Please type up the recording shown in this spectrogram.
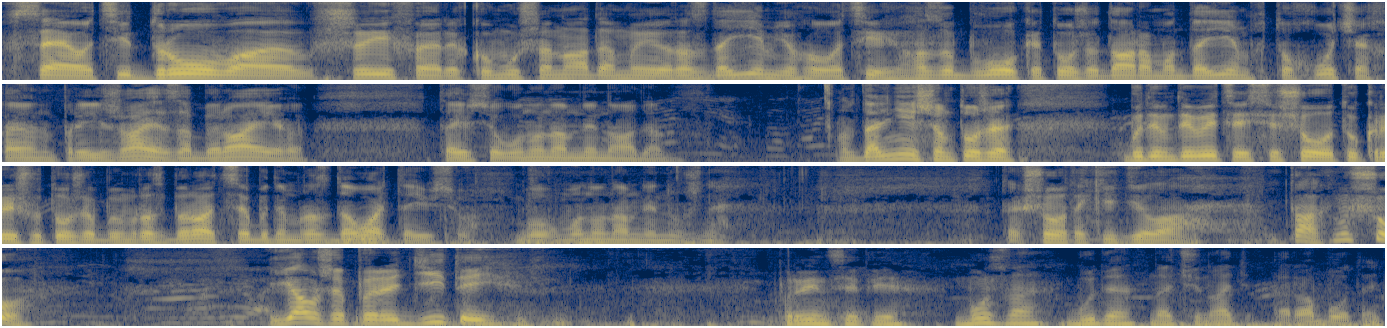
Все, оці дрова, шифер, кому що треба, ми роздаємо його. Оці газоблоки теж даром віддаємо. Хто хоче, хай він приїжджає, забирає його. Та й все, воно нам не треба. В дальнейшем теж будемо дивитися, якщо що, ту кришу теж будемо розбирати, це будемо роздавати та і все. Бо воно нам не нужне. Так що такі діла. Так, ну що, я вже передітий. В принципі, можна буде починати працювати.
